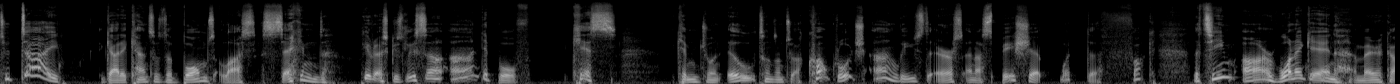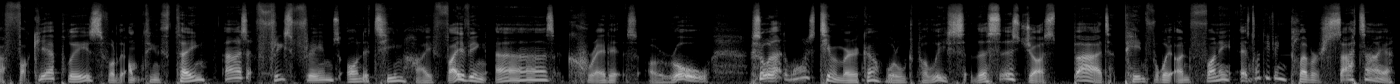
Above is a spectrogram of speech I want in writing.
to die. Gary cancels the bombs last second. He rescues Lisa and they both kiss. Kim Jong il turns into a cockroach and leaves the Earth in a spaceship. What the fuck? The team are one again. America Fuck Yeah plays for the umpteenth time as it freeze frames on the team high fiving as credits roll. So that was Team America World Police. This is just bad, painfully unfunny. It's not even clever satire.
